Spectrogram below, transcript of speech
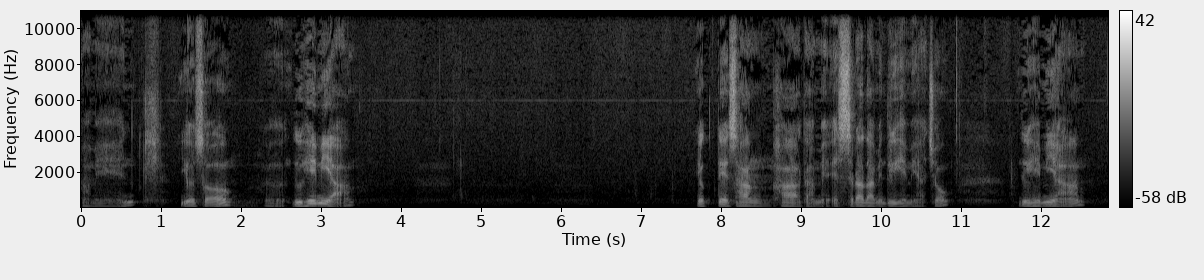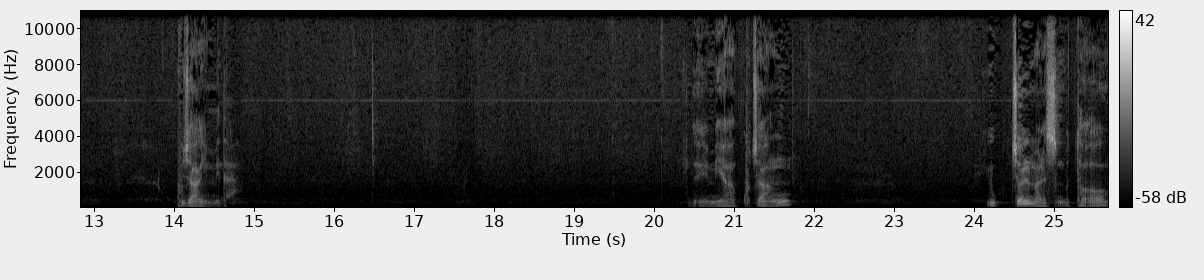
아멘. 이어서 어, 느헤미야 역대상 하 다음에 에스라 다음에 느헤미야죠. 느헤미야 9장입니다. 느헤미야 9장 6절 말씀부터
